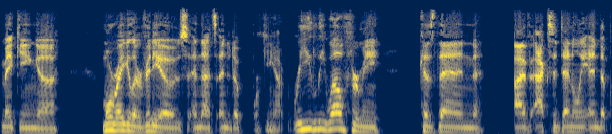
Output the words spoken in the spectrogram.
making uh more regular videos. And that's ended up working out really well for me because then i've accidentally end up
